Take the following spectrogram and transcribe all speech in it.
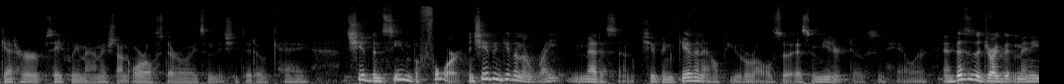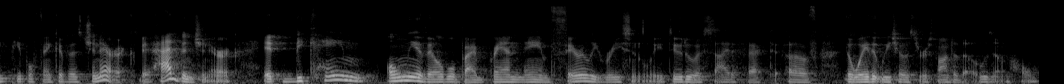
get her safely managed on oral steroids, and that she did okay. She had been seen before, and she had been given the right medicine. She had been given albuterol as a, as a metered dose inhaler. And this is a drug that many people think of as generic. It had been generic. It became only available by brand name fairly recently due to a side effect of the way that we chose to respond to the ozone hole.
